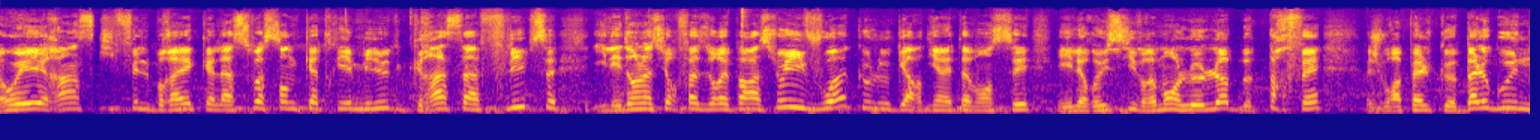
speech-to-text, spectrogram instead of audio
Oui, Reims qui fait le break à la 64e minute grâce à Flips. Il est dans la surface de réparation, il voit que le gardien est avancé et il réussit vraiment le lob parfait. Je vous rappelle que Balogun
